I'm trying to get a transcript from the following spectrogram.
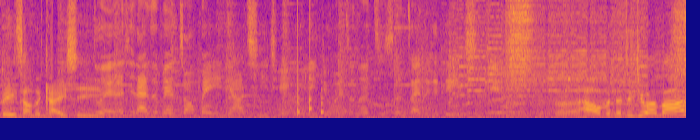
非常的开心。对，而且来这边装备一定要齐全，因为你就会真的置身在这个电影世界里。嗯，好，我们就进去玩吧。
